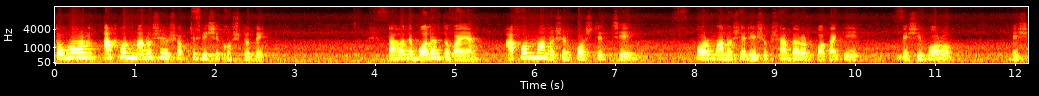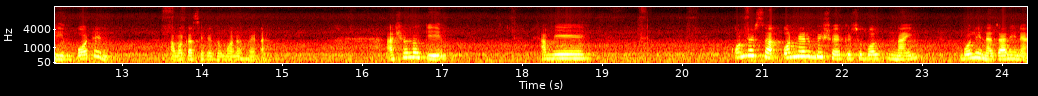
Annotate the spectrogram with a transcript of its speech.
তখন আপন মানুষের সবচেয়ে বেশি কষ্ট দেয়। তাহলে বলেন তো ভাইয়া, আপন মানুষের কষ্টের চেয়ে পর মানুষের এসব সাধারণ কথা কি বেশি বড়, বেশি ইম্পর্টেন্ট আমার কাছে কিন্তু মনে হয় না। আসলে কি, আমি অন্যের অন্যের বিষয়ে কিছু বল, নাই, বলি না, জানি না।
